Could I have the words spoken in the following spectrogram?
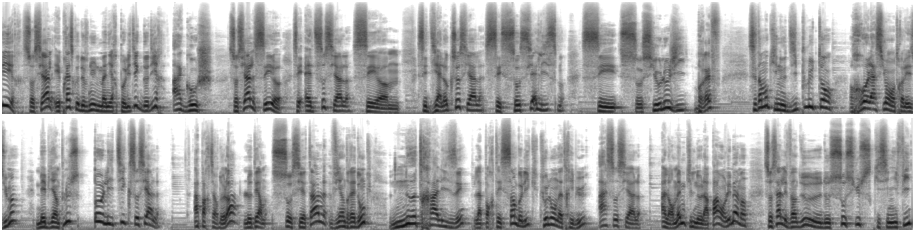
Pire, social est presque devenu une manière politique de dire à gauche. Social, c'est euh, aide sociale, euh, c'est dialogue social, c'est socialisme, c'est sociologie. Bref, c'est un mot qui ne dit plus tant relation entre les humains, mais bien plus politique sociale. À partir de là, le terme sociétal viendrait donc neutraliser la portée symbolique que l'on attribue à social. Alors même qu'il ne l'a pas en lui-même. Hein. Social vient de socius, qui signifie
